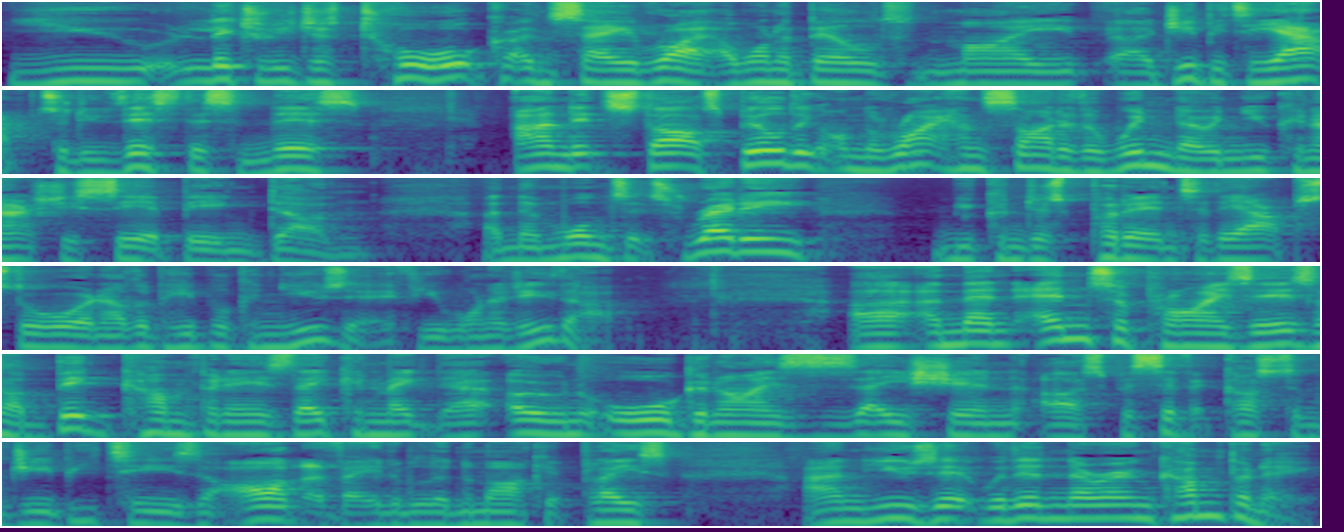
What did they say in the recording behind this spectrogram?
you literally just talk and say, right, I want to build my uh, GPT app to do this, this, and this. And it starts building on the right hand side of the window, and you can actually see it being done. And then once it's ready, you can just put it into the App Store and other people can use it if you want to do that. Uh, and then enterprises are big companies, they can make their own organization, uh, specific custom GPTs that aren't available in the marketplace and use it within their own company.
